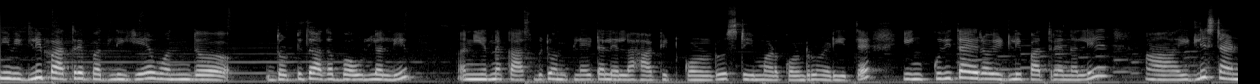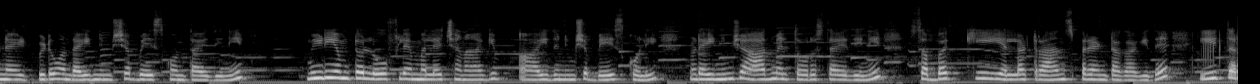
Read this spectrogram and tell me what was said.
ನೀವು ಇಡ್ಲಿ ಪಾತ್ರೆ ಬದಲಿಗೆ ಒಂದು ದೊಡ್ಡದಾದ ಬೌಲಲ್ಲಿ ನೀರನ್ನ ಕಾಸ್ಬಿಟ್ಟು ಒಂದು ಪ್ಲೇಟಲ್ಲೆಲ್ಲ ಹಾಕಿಟ್ಕೊಂಡು ಸ್ಟೀಮ್ ಮಾಡಿಕೊಂಡ್ರು ನಡೆಯುತ್ತೆ ಹಿಂಗೆ ಕುದಿತಾ ಇರೋ ಇಡ್ಲಿ ಪಾತ್ರೆಯಲ್ಲಿ ಇಡ್ಲಿ ಸ್ಟ್ಯಾಂಡ್ನ ಇಟ್ಬಿಟ್ಟು ಒಂದು ಐದು ನಿಮಿಷ ಬೇಯಿಸ್ಕೊತಾ ಇದ್ದೀನಿ. ಮೀಡಿಯಮ್ ಟು ಲೋ ಫ್ಲೇಮಲ್ಲೇ ಚೆನ್ನಾಗಿ ಐದು ನಿಮಿಷ ಬೇಯಿಸ್ಕೊಳ್ಳಿ. ನೋಡಿ, ಐದು ನಿಮಿಷ ಆದಮೇಲೆ ತೋರಿಸ್ತಾ ಇದ್ದೀನಿ. ಸಬ್ಬಕ್ಕಿ ಎಲ್ಲ ಟ್ರಾನ್ಸ್ಪರೆಂಟಾಗಿದೆ ಈ ಥರ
